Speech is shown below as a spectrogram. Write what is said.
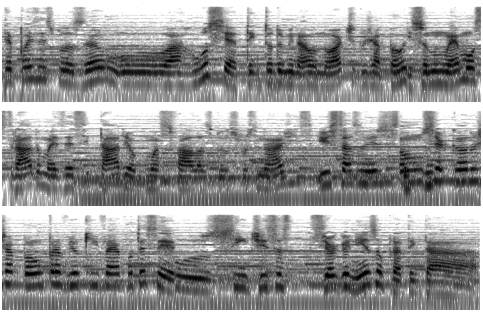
Depois da explosão, o- a Rússia tentou dominar o norte do Japão. Isso não é mostrado, mas é citado em algumas falas pelos personagens. E os Estados Unidos estão cercando o Japão para ver o que vai acontecer. Os cientistas se organizam para tentar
